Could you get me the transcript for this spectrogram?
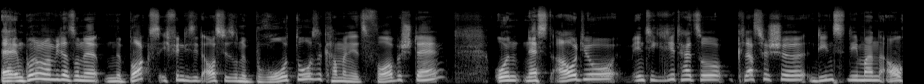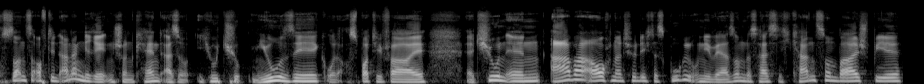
Äh, Im Grunde genommen wieder so eine, eine Box. Ich finde, die sieht aus wie so eine Brotdose, kann man jetzt vorbestellen. Und Nest Audio integriert halt so klassische Dienste, die man auch sonst auf den anderen Geräten schon kennt. Also YouTube Music oder auch Spotify, äh, TuneIn, aber auch natürlich das Google-Universum. Das heißt, ich kann zum Beispiel,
